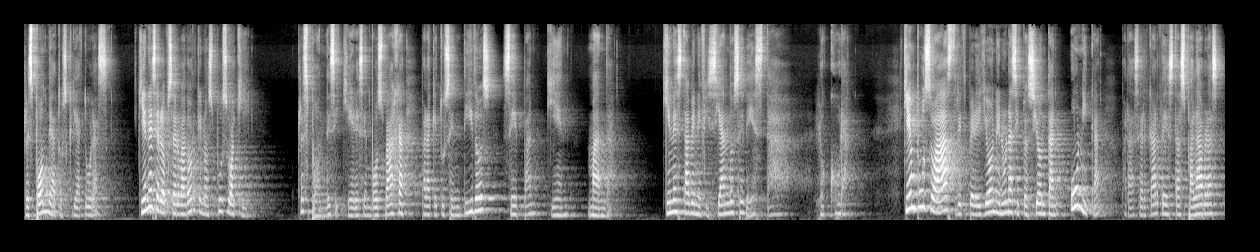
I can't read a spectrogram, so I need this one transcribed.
Responde a tus criaturas. ¿Quién es el observador que nos puso aquí? Responde si quieres en voz baja para que tus sentidos sepan quién manda. ¿Quién está beneficiándose de esta locura? ¿Quién puso a Astrid Perellón en una situación tan única para acercarte estas palabras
